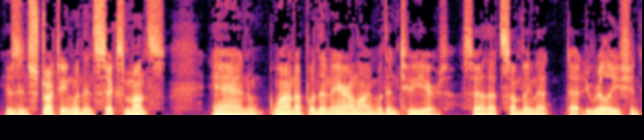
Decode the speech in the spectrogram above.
He was instructing within six months and wound up with an airline within two years. So that's something that, that you really should,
